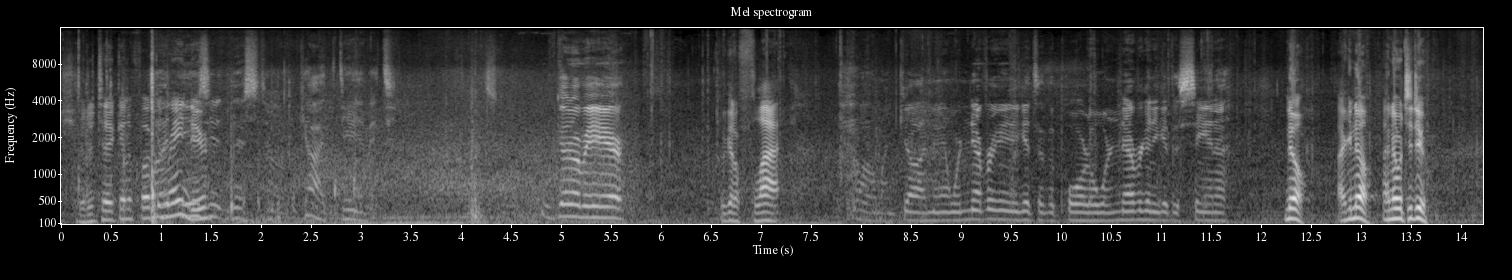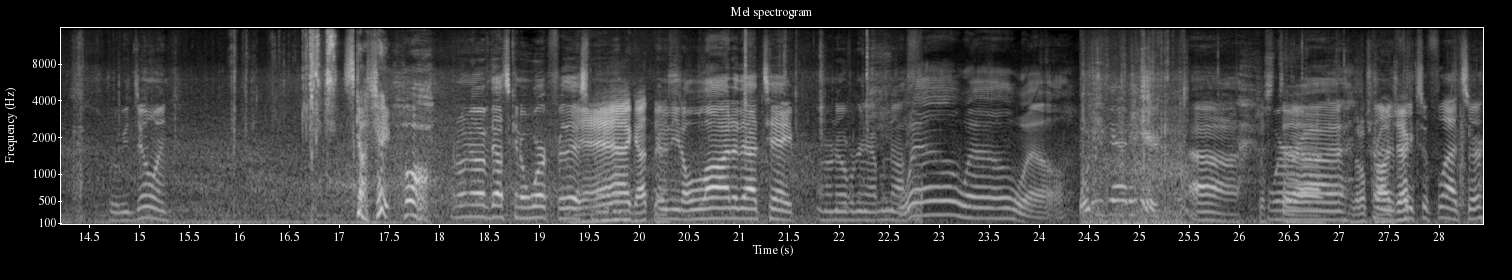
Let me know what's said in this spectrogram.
Should have taken a fucking What reindeer. is it this time? God damn it. Get over here. We got a flat. Oh my god, man. We're never gonna get to the portal. We're never gonna get to Santa. No, I know. I know what to do. What are we doing? Scotch tape. Oh, I don't know if that's gonna work for this, Yeah, man. I got We're gonna need a lot of that tape. I don't know if we're gonna have enough. Well, well, well. What do you got here? Uh, Just we're a uh, little trying project. to fix a flat, sir.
